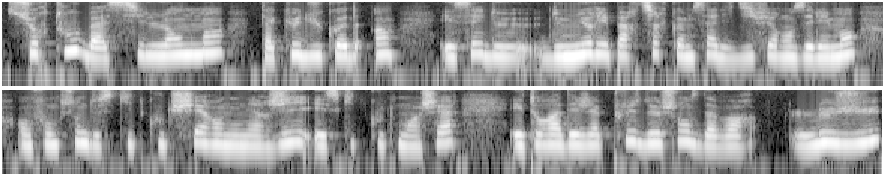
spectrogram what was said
Surtout bah, si le lendemain t'as que du code 1, essaye de, de, mieux répartir comme ça les différents éléments en fonction de ce qui te coûte cher en énergie et ce qui te coûte moins cher et tu auras déjà plus de chances d'avoir le jus,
